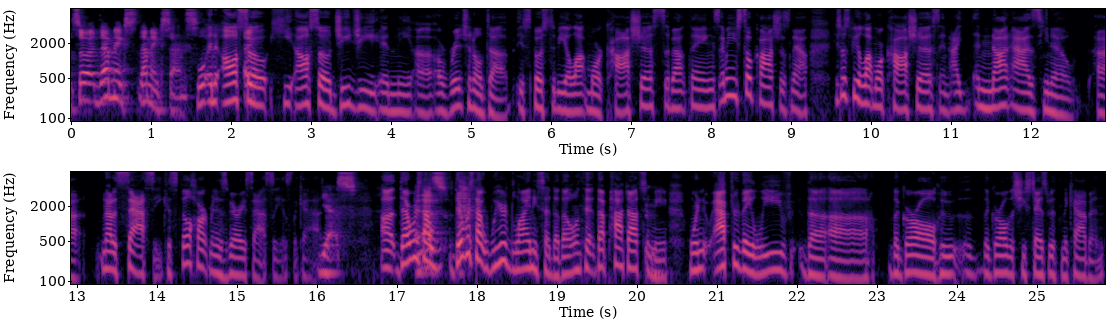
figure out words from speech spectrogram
so that makes that makes sense. Well, and also he also Jiji in the uh, original dub is supposed to be a lot more cautious about things. I mean, he's still cautious now. He's supposed to be a lot more cautious and I and not as you know, uh, not as sassy because Phil Hartman is very sassy as the cat. yes. Uh, there was And that that's- there was that weird line he said though that one thing that popped out to me when after they leave the uh the girl who the girl that she stays with in the cabin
